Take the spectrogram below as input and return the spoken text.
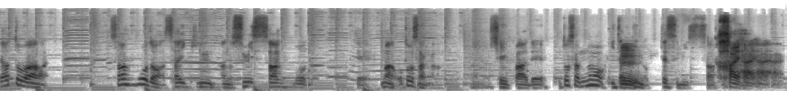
であとは、サーフボードは最近、あのスミスサーフボードで、まあ、お父さんがあのシェイパーで、お父さんの板に乗ってスミスサーフ、はいはいはいはい。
